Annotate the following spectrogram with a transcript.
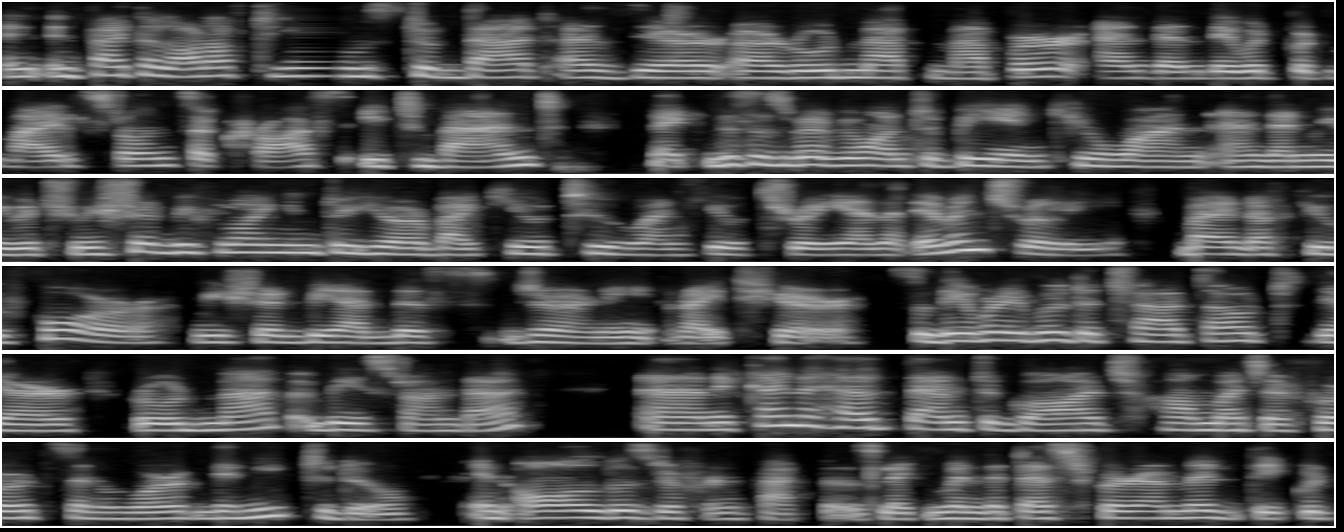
in, fact, a lot of teams took that as their uh, roadmap mapper, and then they would put milestones across each band. Like this is where we want to be in Q1, and then we which we should be flowing into here by Q2 and Q3, and then eventually by end of Q4 we should be at this journey right here. So they were able to chart out their roadmap based on that, and it kind of helped them to gauge how much efforts and work they need to do in all those different factors. Like when the test pyramid they could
